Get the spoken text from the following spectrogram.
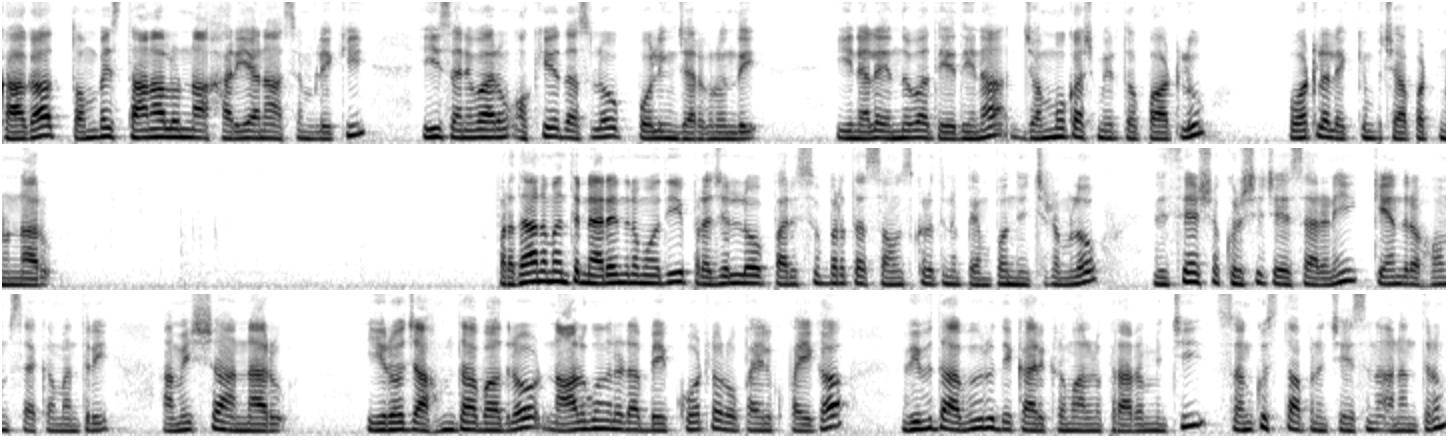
కాగా తొంభై స్థానాలున్న హర్యానా అసెంబ్లీకి ఈ శనివారం ఒకే దశలో పోలింగ్ జరగనుంది. ఈ నెల ఎనిమిదవ తేదీన జమ్మూ కాశ్మీర్తో పాటు ఓట్ల లెక్కింపు చేపట్టనున్నారు. ప్రధానమంత్రి నరేంద్ర మోదీ ప్రజల్లో పరిశుభ్రత సంస్కృతిని పెంపొందించడంలో విశేష కృషి చేశారని కేంద్ర హోంశాఖ మంత్రి అమిత్ షా అన్నారు. ఈరోజు అహ్మదాబాద్లో నాలుగు వందల డెబ్బై కోట్ల రూపాయలకు పైగా వివిధ అభివృద్ధి కార్యక్రమాలను ప్రారంభించి శంకుస్థాపన చేసిన అనంతరం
